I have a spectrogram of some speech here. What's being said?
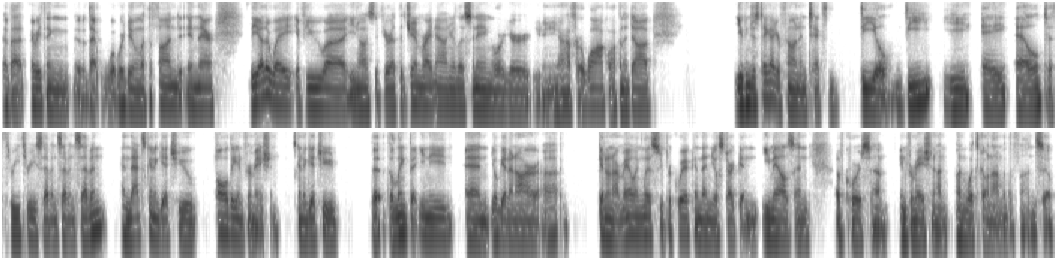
about everything that what we're doing with the fund in there. The other way, if you uh, you know if you're at the gym right now and you're listening, or you're you know out for a walk, walking the dog, you can just take out your phone and text deal D E A L to three three seven seven seven, and that's going to get you all the information. It's going to get you the the link that you need, and you'll get on our uh, get on our mailing list super quick, and then you'll start getting emails and, of course, um, information on on what's going on with the fund. So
